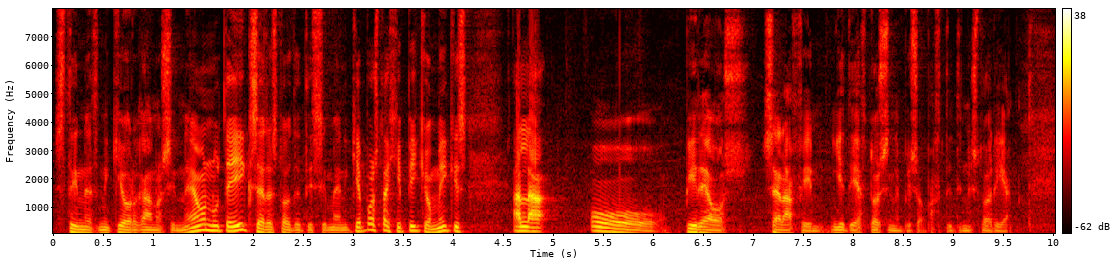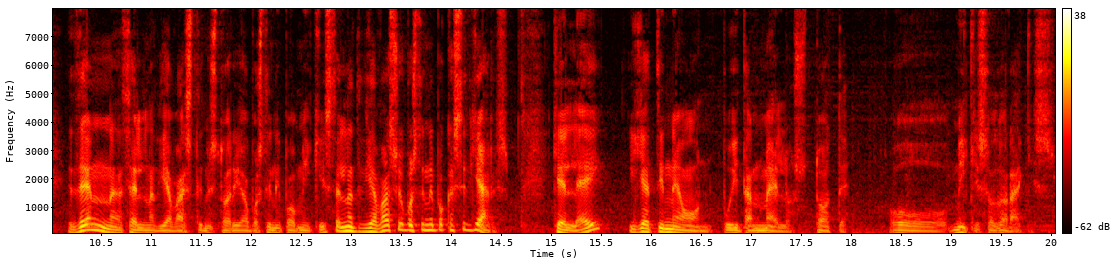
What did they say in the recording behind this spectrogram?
στην Εθνική Οργάνωση Νέων, ούτε ήξερες τότε τι σημαίνει. Και πώς τα έχει πει και ο Μίκης, αλλά ο Πυραιό Σεραφείμ, γιατί αυτός είναι πίσω από αυτή την ιστορία. Δεν θέλει να διαβάσει την ιστορία όπως την είπε ο Μίκης, θέλει να τη διαβάσει όπως την είπε ο Κασιδιάρης. Και λέει για την ΕΟΝ που ήταν μέλος τότε ο Μίκης Θοδωράκης.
